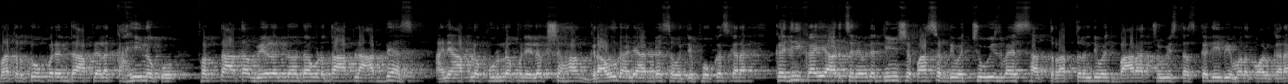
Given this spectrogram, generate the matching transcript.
मात्र तोपर्यंत आपल्याला काही नको. फक्त आता वेळ न दवडता आपला अभ्यास आणि आपलं पूर्णपणे लक्ष हा ग्राउंड आणि अभ्यासावरती फोकस करा. कधी काही अडचणी होत्या तीनशे पासष्ट दिवस चोवीस बाय सात रात्रंदिवस बारा चोवीस तास कधी बी मला कॉल करा.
